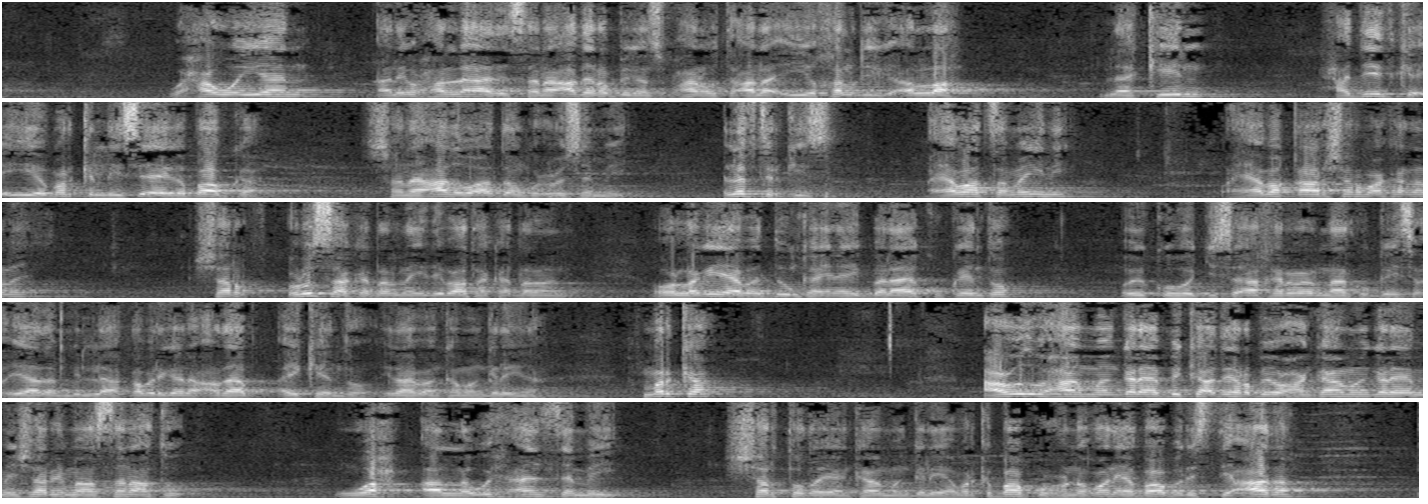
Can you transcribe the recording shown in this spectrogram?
waxaa weeyaan aniga waxaan la aaday sanaacadii rabbigan subxana wa tacaala iyo khalqiga allah. Laakiin xadiidka iyo marka liise eega baabka sanaacada waa addoonku wuxuu sameeyey. Laftirkiisa waxyaabaad samayni waxyaaba qaar shar baa ka dhalan shar culusaa ka dhalanay dhibaata ka dhalan oo laga yaabo adduunka inay balaayo ku keento oy ku hojiso aakhirana naar ku geyso ciyaadan bilah qabrigana cadaab ay keento. Ilahi baan ka magangelaynaa marka acuud waxaan magangalaya bika adi rabbi waxaan kaa magangalaya min shari maa sanactu wax alla wixii aan sameey shartooda ayaan kaa magangelaya marka baabku wuxuu noqonayaa baab alisticaada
